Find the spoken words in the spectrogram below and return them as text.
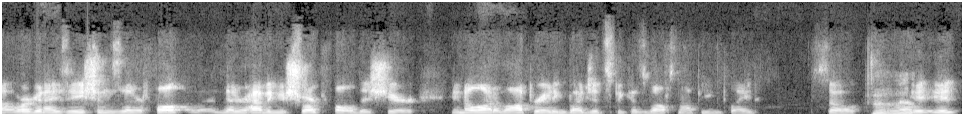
uh, organizations that are fall, that are having a shortfall this year in a lot of operating budgets because golf's not being played. So oh, it, it,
